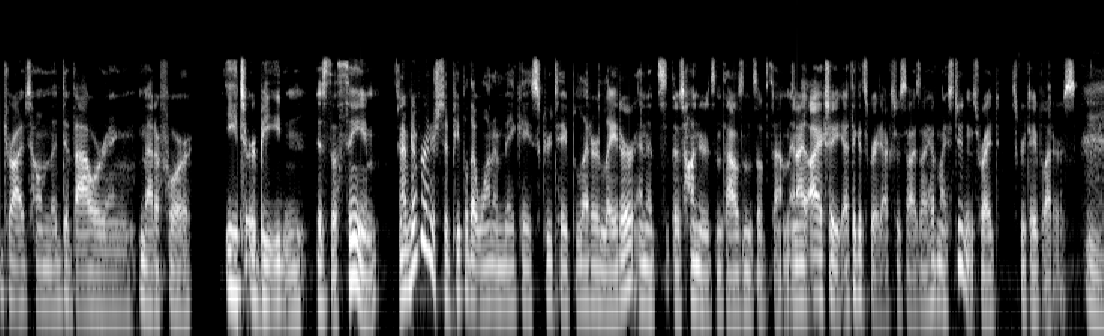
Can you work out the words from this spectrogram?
drives home the devouring metaphor. Eat or be eaten is the theme, and I've never understood people that want to make a Screwtape letter later, and it's there's hundreds and thousands of them. And I, I actually I think it's a great exercise. I have my students write Screwtape letters, mm.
